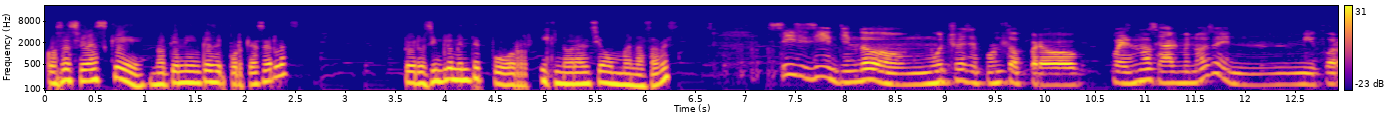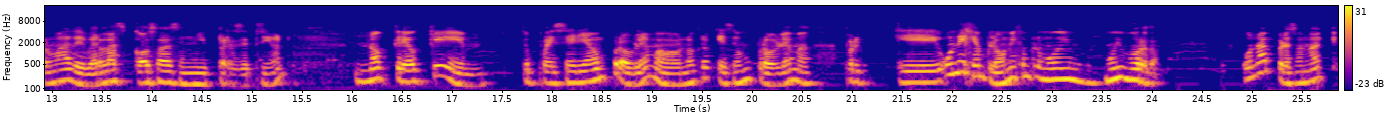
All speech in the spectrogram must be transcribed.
cosas feas que no tenían que por qué hacerlas pero simplemente por ignorancia humana, ¿sabes? Sí, sí, sí, entiendo mucho ese punto, pero pues no sé, al menos en mi forma de ver las cosas, en mi percepción, no creo que, que pues sería un problema, o no creo que sea un problema, porque un ejemplo, un ejemplo muy, muy burdo. Una persona que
